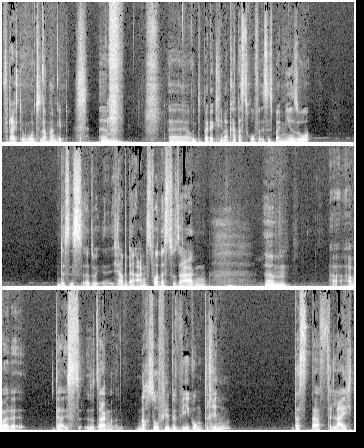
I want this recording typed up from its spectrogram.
vielleicht irgendwo einen Zusammenhang gibt. Ähm, äh, und bei der Klimakatastrophe ist es bei mir so, das ist, also ich habe da Angst vor, das zu sagen, ähm, aber da, da ist sozusagen noch so viel Bewegung drin, dass da vielleicht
